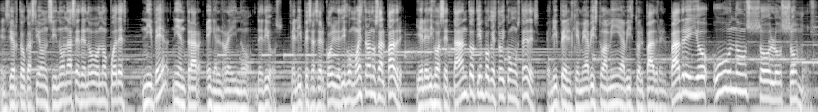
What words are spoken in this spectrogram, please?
en cierta ocasión, si no naces de nuevo no puedes ni ver ni entrar en el reino de Dios. Felipe se acercó y le dijo, muéstranos al Padre. Y él le dijo, hace tanto tiempo que estoy con ustedes. Felipe, el que me ha visto a mí, ha visto al Padre. El Padre y yo uno solo somos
